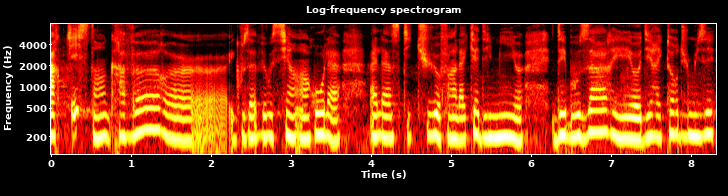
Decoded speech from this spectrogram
artiste, hein, graveur, euh, et que vous avez aussi un, rôle à, l'Institut, enfin à l'Académie euh, des Beaux-Arts et euh, directeur du musée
